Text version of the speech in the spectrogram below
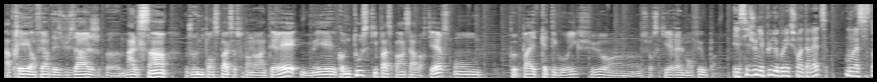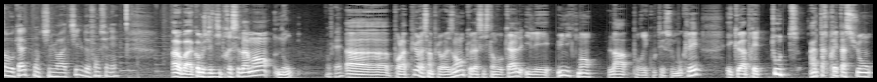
Après, en faire des usages euh, malsains, je ne pense pas que ça soit dans leur intérêt, mais comme tout ce qui passe par un serveur tierce, on ne peut pas être catégorique sur, sur ce qui est réellement fait ou pas. Et si je n'ai plus de connexion Internet, mon assistant vocal continuera-t-il de fonctionner? Alors, bah, comme je l'ai dit précédemment, non. Euh, pour la pure et simple raison que l'assistant vocal, il est uniquement là pour écouter ce mot-clé, et qu'après toute interprétation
